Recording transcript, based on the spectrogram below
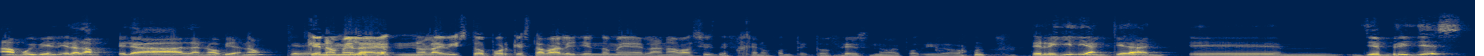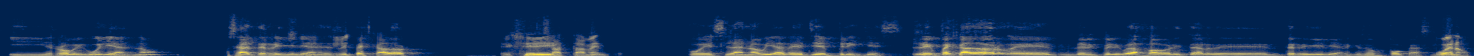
Ah, muy bien. Era la, era la novia, ¿no? Que no me la he, no la he visto porque estaba leyéndome la Anábasis de Genofonte, entonces no he podido. Terry Gilliam, que eran eh, Jeff Bridges y Robbie Williams, ¿no? O sea, Terry Gilliam, el rey pescador. Sí. Exactamente. Pues la novia de Jeff Bridges. Rey pescador, eh, de mis películas favoritas de Terry Gilliam, que son pocas. Bueno,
